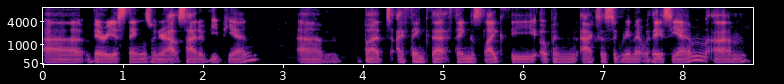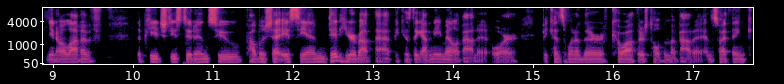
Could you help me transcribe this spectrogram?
uh, various things when you're outside of VPN. Um, but I think that things like the open access agreement with ACM, um, you know, a lot of the PhD students who publish at ACM did hear about that because they got an email about it or because one of their co-authors told them about it. And so I think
